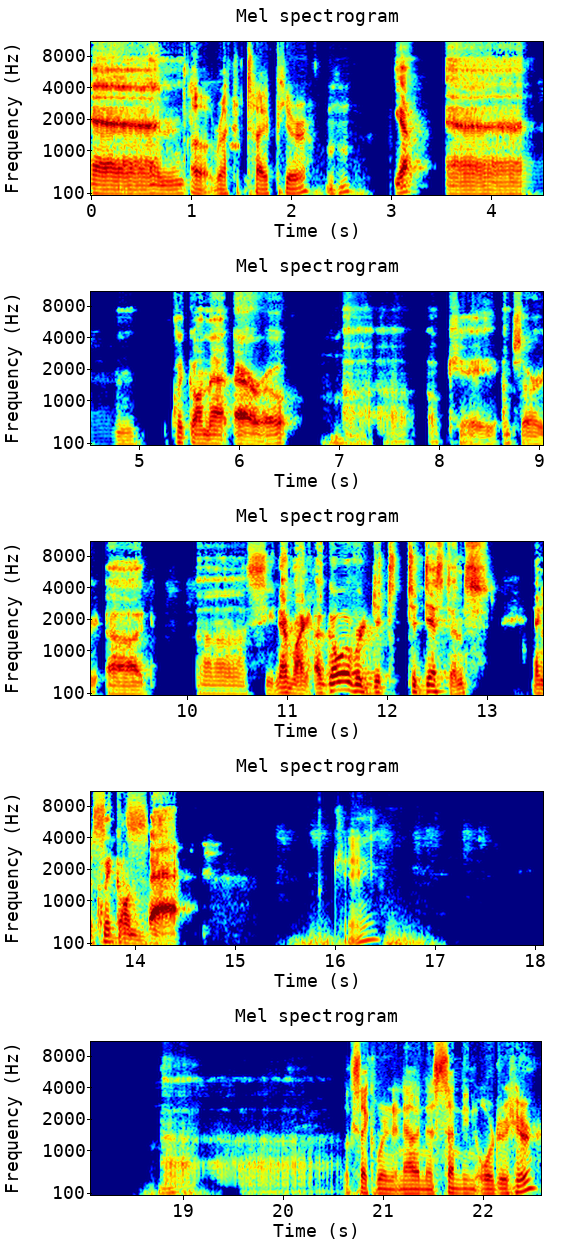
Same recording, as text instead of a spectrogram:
and. Oh, record type here. Mm-hmm. Yep. And click on that arrow. Mm-hmm. Uh, okay, I'm sorry. Uh, uh, see, never mind. Uh, go over to, to distance and distance. click on that. Okay. Uh, looks like we're now in ascending order here.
